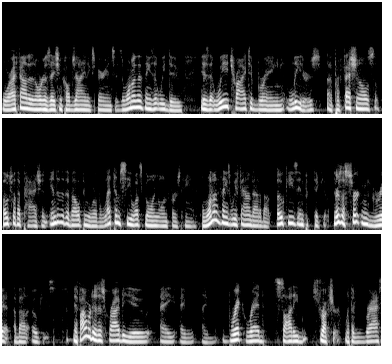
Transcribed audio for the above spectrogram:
for. I founded an organization called Giant Experiences, and one of the things that we do is that we try to bring leaders, uh, professionals, folks with a passion into the developing world to let them see what's going on firsthand. And one of the things we found out about Okies in particular, there's a certain grit about Okies. If I were to describe to you a, a, a brick red soddy structure with a grass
